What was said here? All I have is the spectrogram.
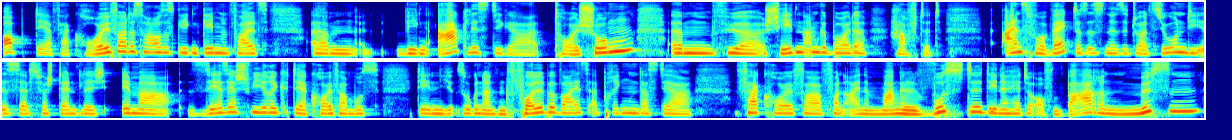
ob der Verkäufer des Hauses gegebenenfalls ähm, wegen arglistiger Täuschung ähm, für Schäden am Gebäude haftet. Eins vorweg, das ist eine Situation, die ist selbstverständlich immer sehr, sehr schwierig. Der Käufer muss den sogenannten Vollbeweis erbringen, dass der Verkäufer von einem Mangel wusste, den er hätte offenbaren müssen.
